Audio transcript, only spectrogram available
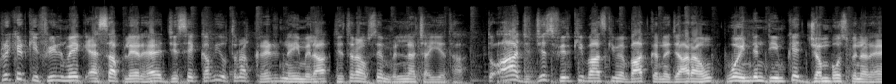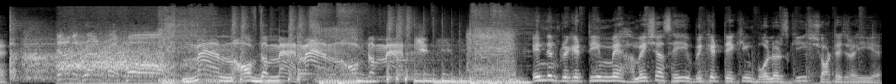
क्रिकेट की फ़ील्ड में एक ऐसा प्लेयर है जिसे कभी उतना क्रेडिट नहीं मिला जितना उसे मिलना चाहिए था। तो आज जिस फिरकी बाज की मैं बात करने जा रहा हूँ वो इंडियन टीम के जम्बो स्पिनर हैं। Man of the man of the match Indian cricket team में हमेशा से ही विकेट टेकिंग बॉलर्स की शॉर्टेज रही है।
